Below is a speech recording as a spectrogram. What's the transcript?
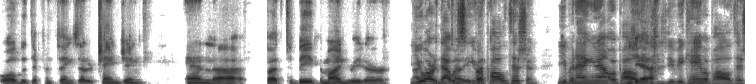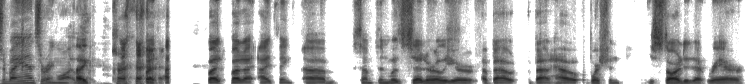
all the different things that are changing and uh but to be the mind reader I You are that was you, you're a politician. You've been hanging out with politicians. You became a politician by answering one. like but I, but but I, I think um, something was said earlier about about how abortion you started at rare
